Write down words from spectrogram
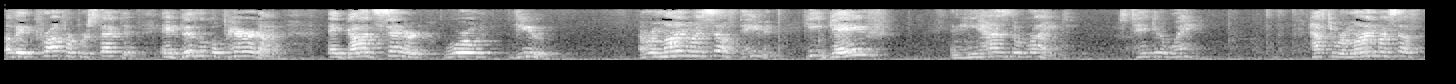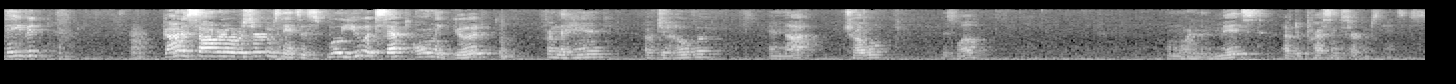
of a proper perspective, a biblical paradigm, a God centered world view. I remind myself, David, he gave and he has the right to take it away. Have to remind myself, David, God is sovereign over circumstances. Will you accept only good from the hand of Jehovah and not trouble as well? When we're in the midst of depressing circumstances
